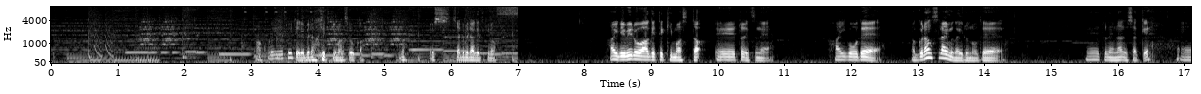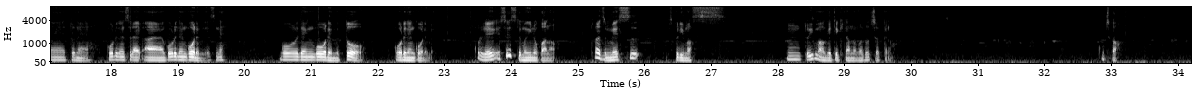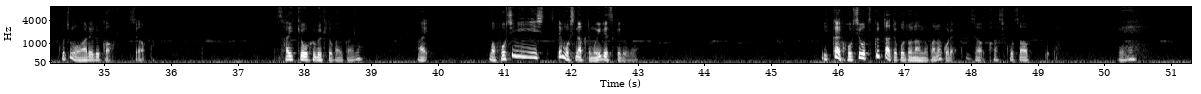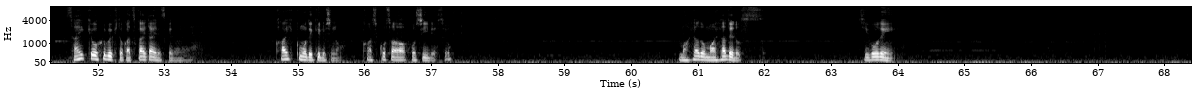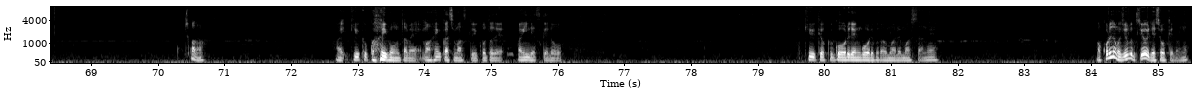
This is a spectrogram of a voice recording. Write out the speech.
あ、これ入れといてレベル上げていきましょうか。ね。よし、じゃあレベル上げてきます。はい、レベルを上げてきました。えーとですね。配合で、グランスライムがいるので、えーとね、何でしたっけ？えーとね、ゴールデンスライム、あ、ゴールデンゴーレムですね。ゴールデンゴーレムと、ゴールデンゴーレム。これ SS でもいいのかな？とりあえずメス作ります。うんと、今上げてきたのがどっちだっけな？こっちか。こっちも割れるか。じゃあ。最強吹雪とかあるからね。はい。まあ、星にしてもしなくてもいいですけどね。一回星を作ったってことなのかなこれ。じゃあ、賢さアップ。えー、最強吹雪とか使いたいですけどね。回復もできるしな。賢さは欲しいですよ。マヒャドマヒャデドス。ジゴデイン。こっちかな？はい。究極配合のため、まあ変化しますということで、まあいいんですけど、究極ゴールデンゴーレムが生まれましたね。まあこれでも十分強いでしょうけどね。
